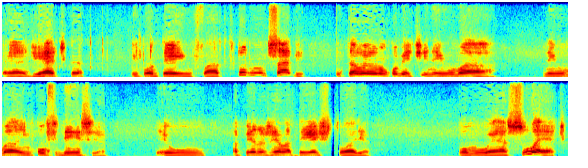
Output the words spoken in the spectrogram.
é, de Ética e contei o fato que todo mundo sabe. Então, eu não cometi nenhuma nenhuma inconfidência. Eu apenas relatei a história, como é a sua ética,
